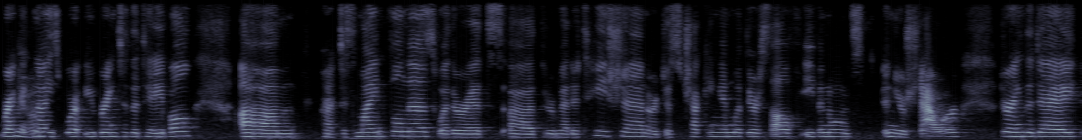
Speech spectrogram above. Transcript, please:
Recognize yeah. what you bring to the table. Um, practice mindfulness, whether it's uh, through meditation or just checking in with yourself, even when it's in your shower during the day.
